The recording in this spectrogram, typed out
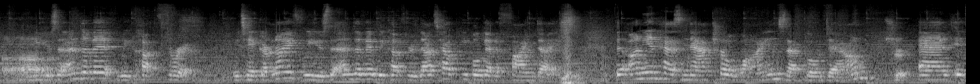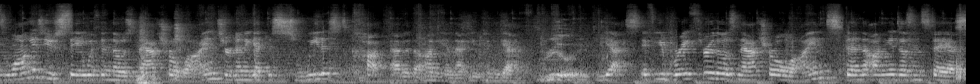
Ah. we use the end of it, we cut through. We take our knife, we use the end of it, we cut through. That's how people get a fine dice. The onion has natural lines that go down. Sure. And as long as you stay within those natural lines, you're gonna get the sweetest cut out of the onion that you can get. Really? Yes, if you break through those natural lines, then the onion doesn't stay as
